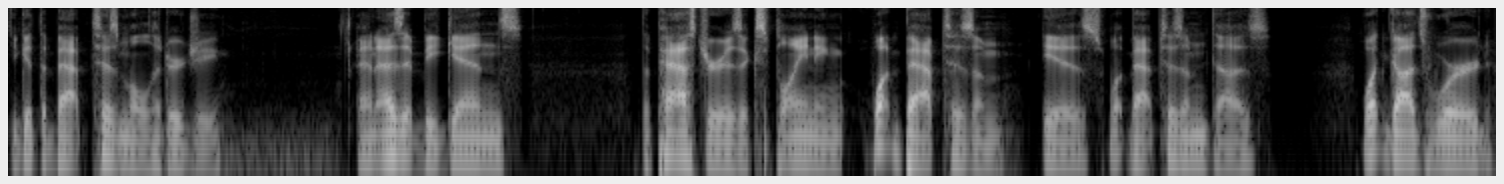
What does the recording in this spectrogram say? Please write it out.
you get the baptismal liturgy. And as it begins, the pastor is explaining what baptism is, what baptism does, what God's word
